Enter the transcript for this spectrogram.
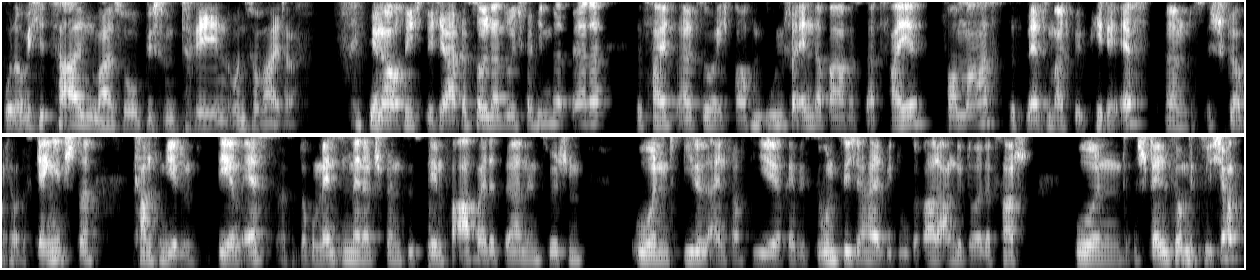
und irgendwelche Zahlen mal so ein bisschen drehen und so weiter. Genau, richtig, ja. Das soll dadurch verhindert werden. Das heißt also, ich brauche ein unveränderbares Dateiformat. Das wäre zum Beispiel PDF. Ähm, das ist, glaube ich, auch das gängigste. Kann von jedem DMS, also Dokumentenmanagementsystem, verarbeitet werden inzwischen und bietet einfach die Revisionssicherheit, wie du gerade angedeutet hast, und stellt somit sicher,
